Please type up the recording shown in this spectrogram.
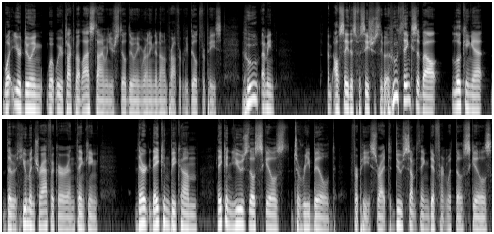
what you're doing, what we were talked about last time when you're still doing running the nonprofit Rebuild for Peace. Who, I mean, I'll say this facetiously, but who thinks about looking at the human trafficker and thinking they they can become they can use those skills to rebuild for peace, right? To do something different with those skills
